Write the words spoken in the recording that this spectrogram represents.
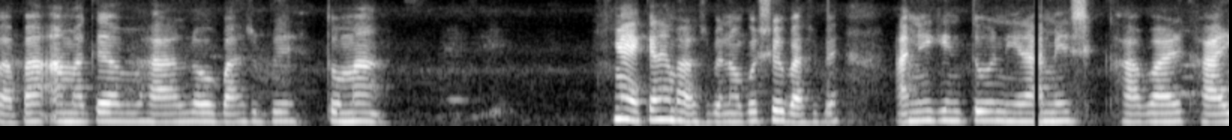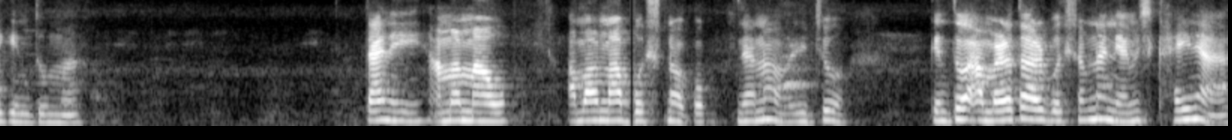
বাবা আমাকে ভালোবাসবে তো মা? হ্যাঁ এখানে ভালোবাসবে অবশ্যই বাসবে আমি কিন্তু নিরামিষ খাবার খাই কিন্তু মা। তাই নেই, আমার মাও আমার মা বৈষ্ণব, জানো? রিজু। কিন্তু আমরা তো আর বৈষ্ণব না, নিরামিষ খাই না।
